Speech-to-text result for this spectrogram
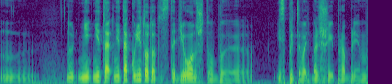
ну, не, не, так, не, так, не тот этот стадион, чтобы испытывать большие проблемы.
